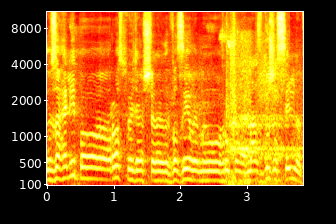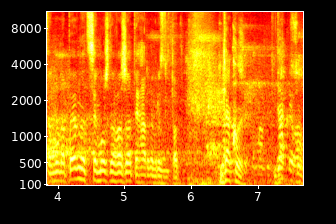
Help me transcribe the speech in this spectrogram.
Ну, взагалі, по розповідям, що возили минулу групу нас дуже сильно, тому напевно це можна вважати гарним результатом. Дякую. Дякую вам.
